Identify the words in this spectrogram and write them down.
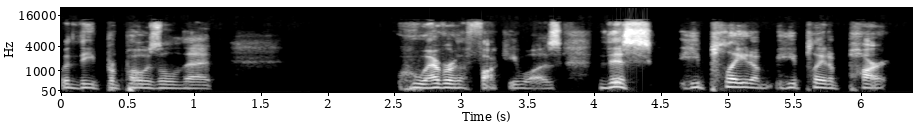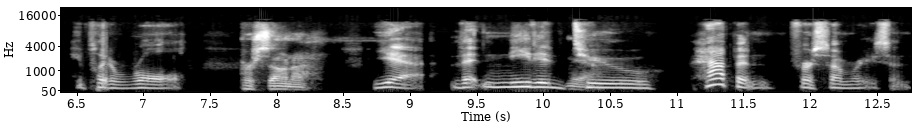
with the proposal that whoever the fuck he was this he played a he played a part he played a role persona yeah that needed Yeah. to happen for some reason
